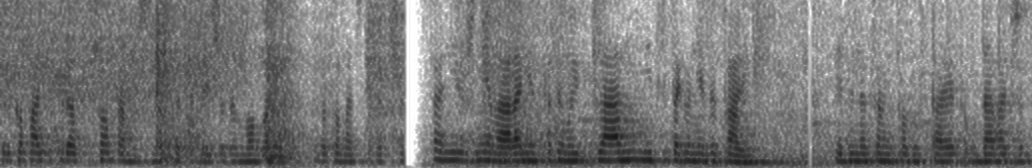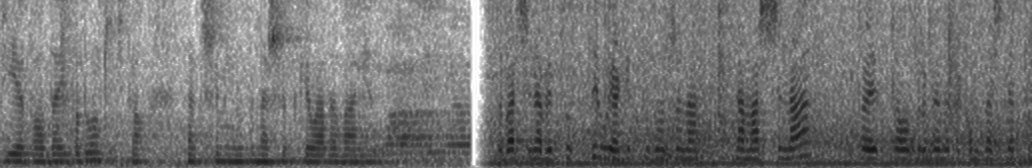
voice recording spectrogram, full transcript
Tylko pani, która sprząta, musi niestety wyjść, żeby mogła dokonać tego czynu. Pani już nie ma, ale niestety mój plan nic z tego nie wypali. Jedyne, co mi pozostaje, to udawać, że piję wodę i podłączyć to na 3 minuty na szybkie ładowanie. Zobaczcie, nawet tu z tyłu, jak jest podłączona ta maszyna, to jest to zrobione taką zaślepką,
